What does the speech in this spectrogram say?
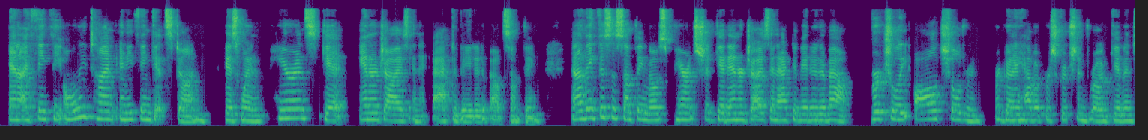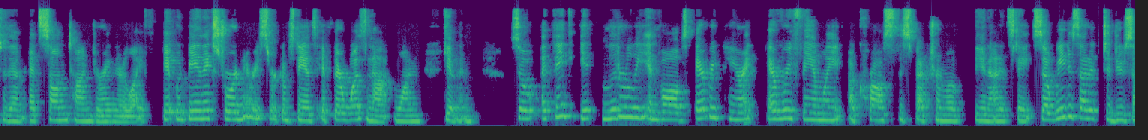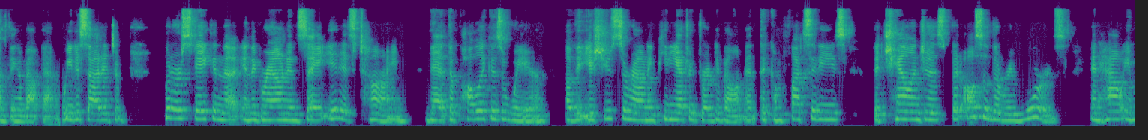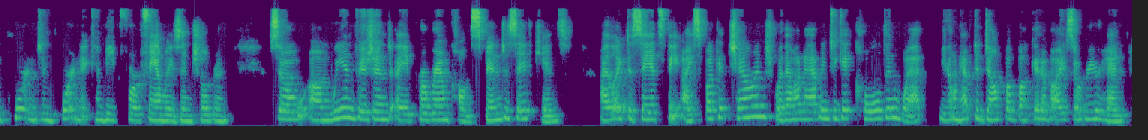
And I think the only time anything gets done is when parents get energized and activated about something. And I think this is something most parents should get energized and activated about virtually all children are going to have a prescription drug given to them at some time during their life. It would be an extraordinary circumstance if there was not one given. So I think it literally involves every parent, every family across the spectrum of the United States. So we decided to do something about that. We decided to put our stake in the in the ground and say it is time that the public is aware of the issues surrounding pediatric drug development, the complexities, the challenges, but also the rewards and how important important it can be for families and children. So um, we envisioned a program called Spin to Save Kids. I like to say it's the ice bucket challenge without having to get cold and wet. You don't have to dump a bucket of ice over your head.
